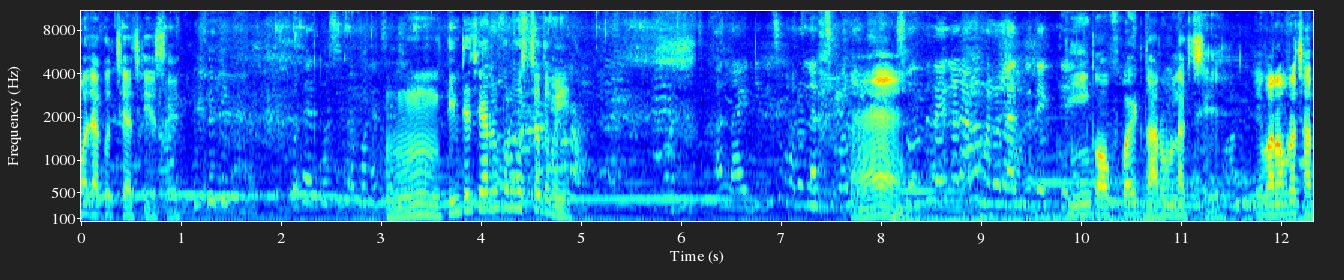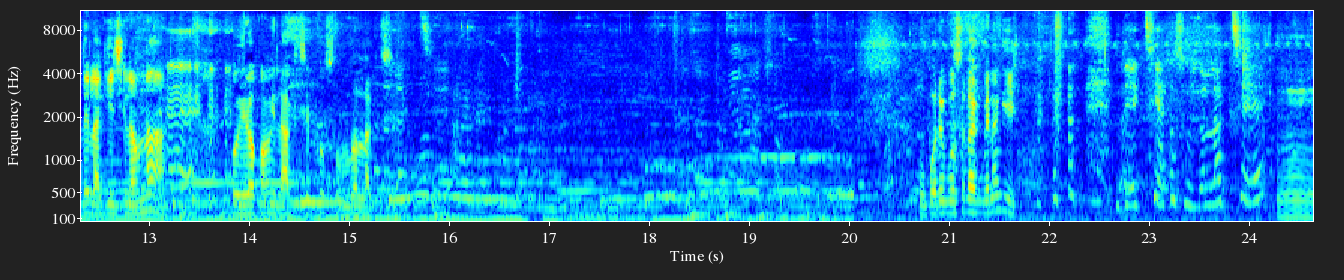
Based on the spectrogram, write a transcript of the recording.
মজা করছে আজকে এসে? হুম তিনটে চেয়ারের উপর বসছো তুমি? হ্যাঁ। পিঙ্ক অফ হোয়াইট দারুণ লাগছে। এবার আমরা ছাদে লাগিয়েছিলাম না? হ্যাঁ। ওই রকমই লাগছে খুব সুন্দর লাগছে। উপরে বসে থাকবে নাকি? দেখছি এত সুন্দর লাগছে। হুম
